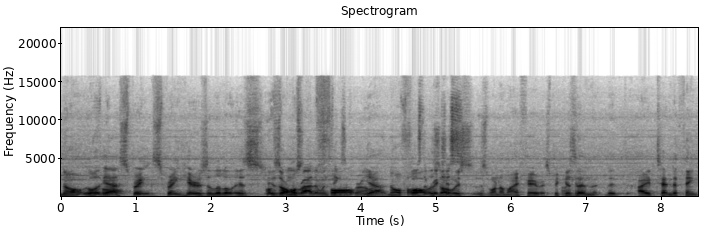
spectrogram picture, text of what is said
No, well, yeah, spring spring here is a little is Or is fall, almost rather, when things are fall. grown. Yeah, no, Fall's fall is richest- always is one of my favorites because Okay. then the, I tend to think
